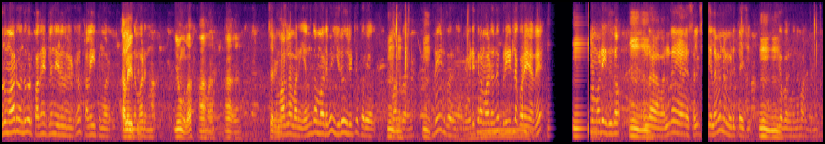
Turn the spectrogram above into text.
ஒரு மாடு வந்து ஒரு பதினெட்டுல இருந்து இருபது லிட்டர் தலையீட்டு மாடு. தலையீத்து. மாடு இவங்களா? சரிங்க. மாடுலாம் பாருங்க எந்த மாடுமே இருபது லிட்டர் குறையாது மாடு பாருங்க. பிரீட் பாருங்க. எடுக்கிற மாடு வந்து பிரீட்ல குறையாது. இந்த மாடு இதுதான் அந்த வந்த செலக்ஷன் எல்லாமே நம்ம எடுத்தாச்சு. இங்க பாருங்க இந்த மாடு பாருங்க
